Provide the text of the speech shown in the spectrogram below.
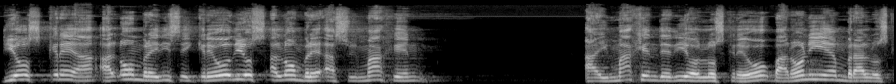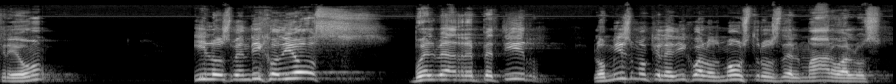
Dios crea al hombre y dice, y creó Dios al hombre a su imagen, a imagen de Dios los creó, varón y hembra los creó, y los bendijo Dios. Vuelve a repetir lo mismo que le dijo a los monstruos del mar o a los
